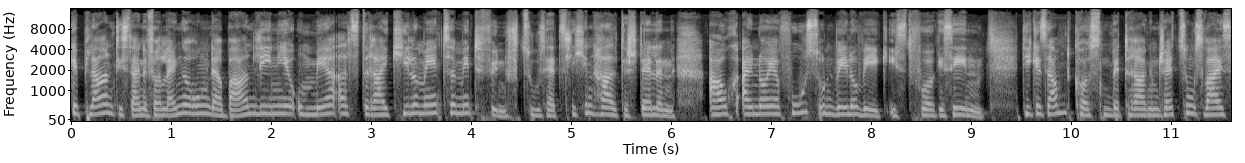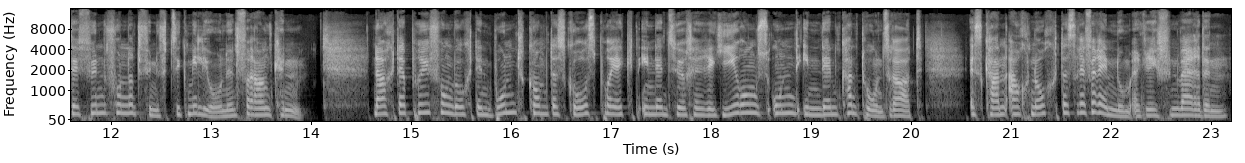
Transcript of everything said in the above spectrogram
Geplant ist eine Verlängerung der Bahnlinie um mehr als drei Kilometer mit fünf zusätzlichen Haltestellen. Auch ein neuer Fuß- und Veloweg ist vorgesehen. Die Gesamtkosten betragen schätzungsweise 550 Millionen Franken. Nach der Prüfung durch den Bund kommt das Großprojekt in den Zürcher Regierungs- und in den Kantonsrat. Es kann auch noch das Referendum ergriffen werden.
